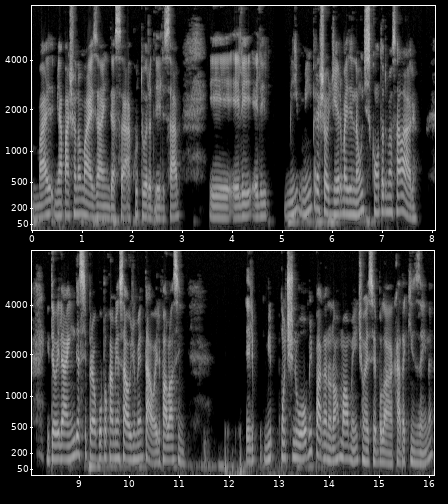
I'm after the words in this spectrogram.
mais, me apaixona mais ainda essa, a cultura dele, sabe? E ele, ele me, me emprestou dinheiro, mas ele não desconta do meu salário. Então ele ainda se preocupa com a minha saúde mental. Ele falou assim. Ele me continuou me pagando normalmente, eu recebo lá a cada quinzena.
